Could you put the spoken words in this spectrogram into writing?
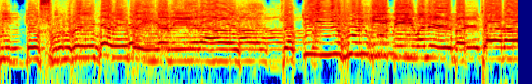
যুদ্ধ শুরু হয়ে যাবে বেইমানেরা যত ইহুদি বেইমানের বাচ্চারা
